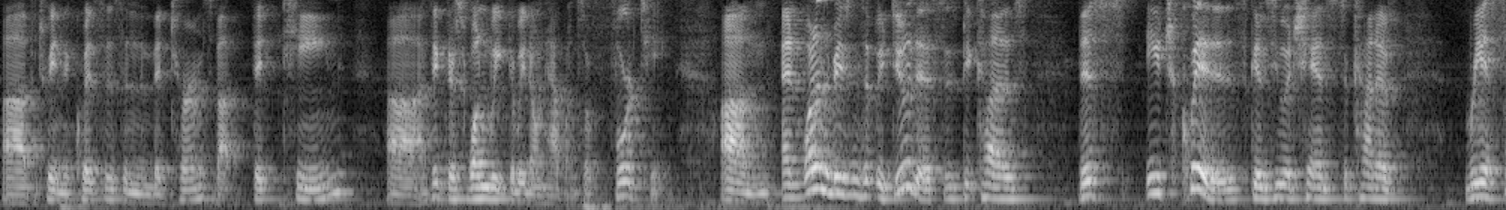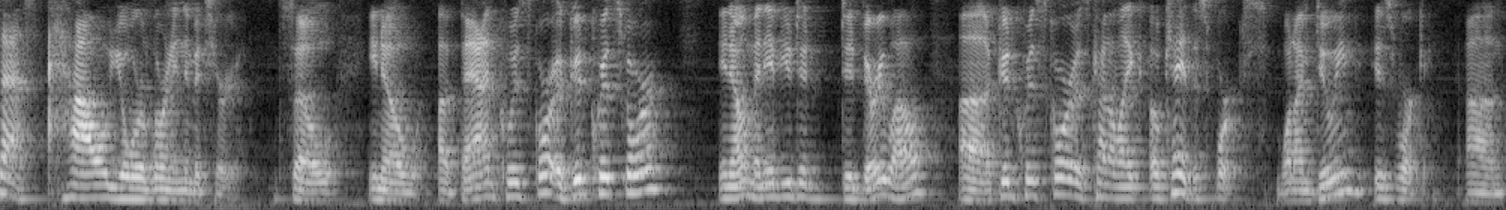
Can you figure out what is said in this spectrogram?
uh, between the quizzes and the midterms, about 15. Uh, I think there's one week that we don't have one, so 14. Um, and one of the reasons that we do this is because this each quiz gives you a chance to kind of reassess how you're learning the material. So, you know, a bad quiz score, a good quiz score, you know, many of you did, did very well. Uh, a good quiz score is kind of like, okay, this works. What I'm doing is working. Um,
